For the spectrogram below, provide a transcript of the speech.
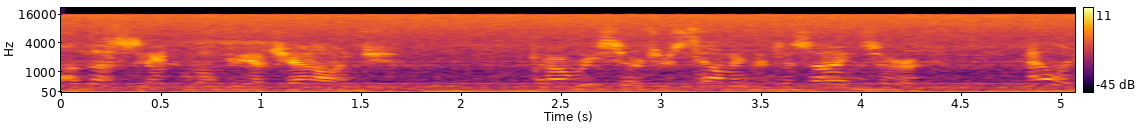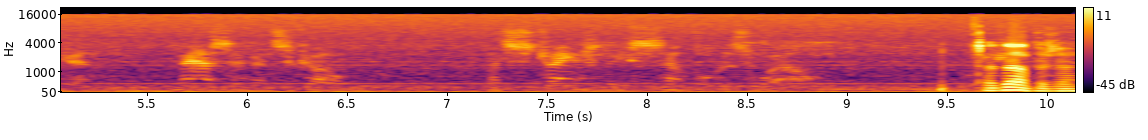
I'm not saying it won't be a challenge, but our researchers tell me the designs are elegant, massive in scope, but strangely simple as well. To dobrze.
